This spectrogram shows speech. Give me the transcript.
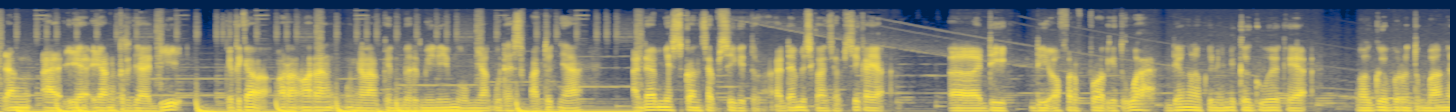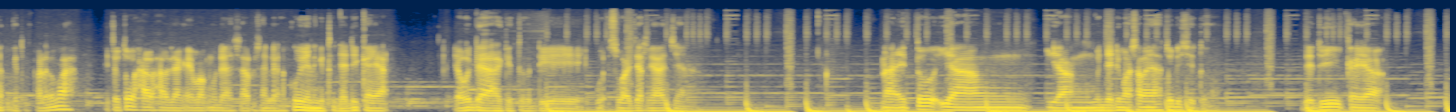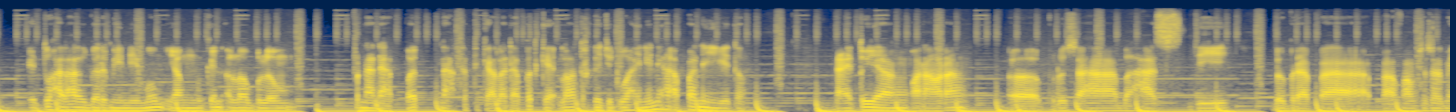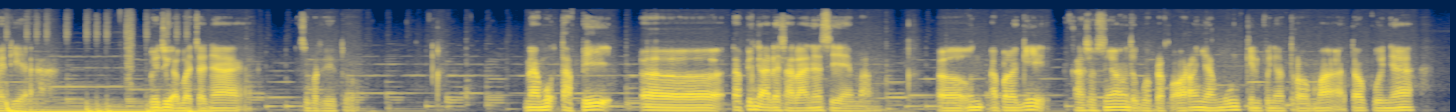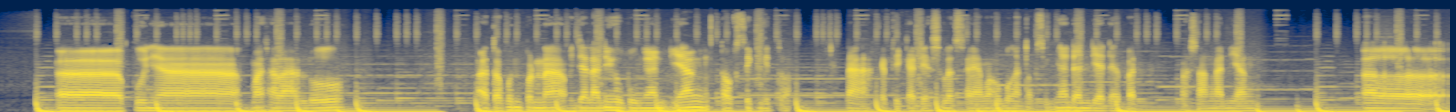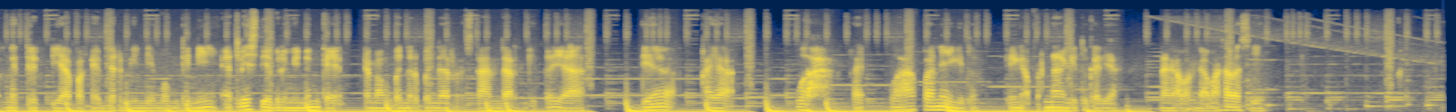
yang ya, yang terjadi ketika orang-orang ngelakuin berminimum yang udah sepatutnya ada miskonsepsi gitu. Ada miskonsepsi kayak uh, di di overprod gitu. Wah, dia ngelakuin ini ke gue kayak wah gue beruntung banget gitu. Padahal mah itu tuh hal-hal yang emang udah seharusnya dilakuin gitu. Jadi kayak ya udah gitu di sewajarnya aja. Nah, itu yang yang menjadi masalahnya tuh di situ. Jadi kayak itu hal-hal bare minimum yang mungkin lo belum pernah dapet. Nah ketika lo dapet kayak lo terkejut wah ini nih apa nih? Gitu. Nah itu yang orang-orang uh, berusaha bahas di beberapa platform sosial media. Gue juga bacanya seperti itu. Namun tapi uh, tapi nggak ada salahnya sih emang. Uh, apalagi kasusnya untuk beberapa orang yang mungkin punya trauma atau punya uh, punya masa lalu ataupun pernah menjalani hubungan yang toksik gitu. Nah, ketika dia selesai sama hubungan toksiknya dan dia dapat pasangan yang uh, ngetrit dia pakai berminimum gini, at least dia berminimum kayak emang bener-bener standar gitu ya. Dia kayak wah kayak wah apa nih gitu, kayak nggak pernah gitu kan ya. Nah nggak nggak masalah sih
